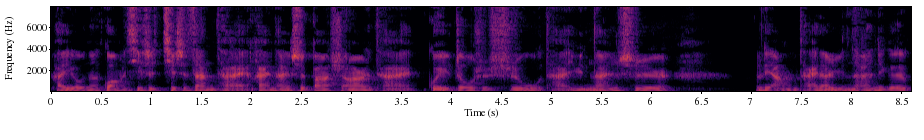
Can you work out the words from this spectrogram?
还有呢，广西是七十三台，海南是八十二台，贵州是十五台，云南是两台，但是云南那个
